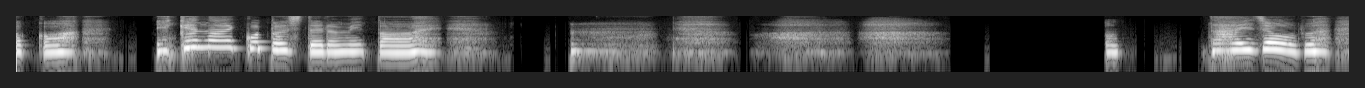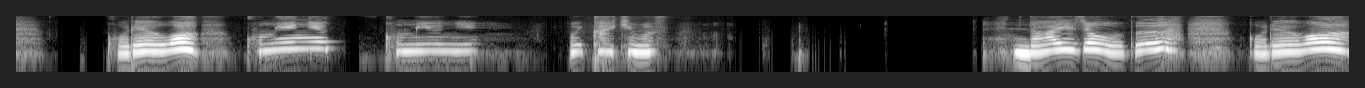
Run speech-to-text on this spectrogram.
んだかいけないことしてるみたい。大丈夫。これはコミュニコミュニ？もう一回いきます。大丈夫。これは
